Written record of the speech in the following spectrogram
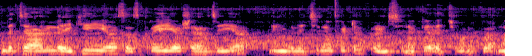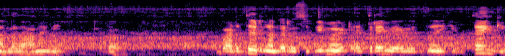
എന്റെ ചാനൽ ലൈക്ക് ചെയ്യുക സബ്സ്ക്രൈബ് ചെയ്യുക ഷെയർ ചെയ്യുക. നിങ്ങൾ വെച്ച് നോക്കിയിട്ട് ഫ്രണ്ട്സിനൊക്കെ അയച്ചു കൊടുക്കുക നല്ലതാണെങ്കിൽ കേട്ടോ. അപ്പോൾ അടുത്തൊരു നല്ല റെസിപ്പിയുമായിട്ട് എത്രയും വേഗം എത്തുന്നതായിരിക്കും. താങ്ക്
